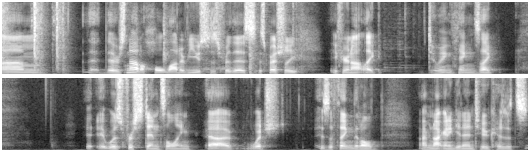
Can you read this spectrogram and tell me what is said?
Um, there's not a whole lot of uses for this, especially if you're not like doing things like it was for stenciling, uh, which is a thing that I'll I'm not going to get into because it's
